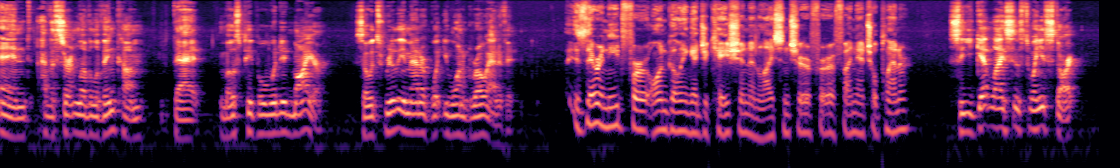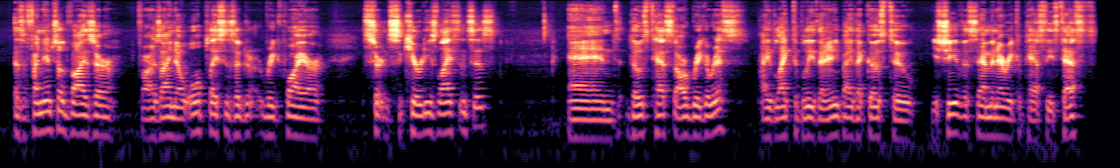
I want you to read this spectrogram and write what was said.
and have a certain level of income that most people would admire. So it's really a matter of what you want to grow out of it. Is there a need for ongoing education and licensure for a financial planner? So you get licensed when you start. As a financial advisor, as far as I know, all places require certain securities licenses, and those tests are rigorous. I like to believe that anybody that goes to yeshiva seminary could pass these tests.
